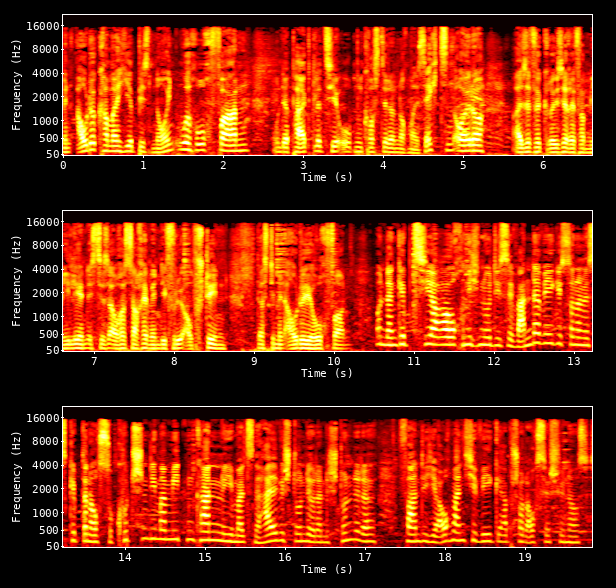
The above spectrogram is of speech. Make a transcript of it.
Mit dem Auto kann man hier bis 9 Uhr hochfahren und der Parkplatz hier oben kostet dann nochmal 16 Euro. Also für größere Familien ist das auch eine Sache, wenn die früh aufstehen, dass die mit dem Auto hier hochfahren. Und dann gibt es hier auch nicht nur diese Wanderwege, sondern es gibt dann auch so Kutschen, die man mieten kann, jemals eine halbe Stunde oder eine Stunde. Da fahren die hier auch manche Wege ab, schaut auch sehr schön aus.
